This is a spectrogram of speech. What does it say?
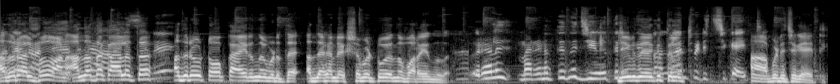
അതൊരു അത്ഭുതമാണ്. അന്നത്തെ കാലത്ത് അതൊരു ടോക്കായിരുന്നു ഇവിടുത്തെ. അദ്ദേഹം രക്ഷപ്പെട്ടു എന്ന് പറയുന്നത്. ഒരാൾ മരണത്തിൽ നിന്ന് ജീവിതത്തിലേക്ക് ആ പിടിച്ചു കയറ്റി.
